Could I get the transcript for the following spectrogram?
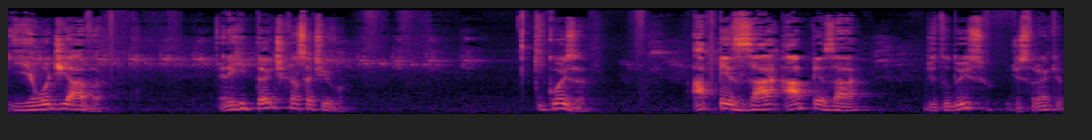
E eu odiava. Era irritante e cansativo. Que coisa. Apesar, apesar de tudo isso, diz Frankel,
